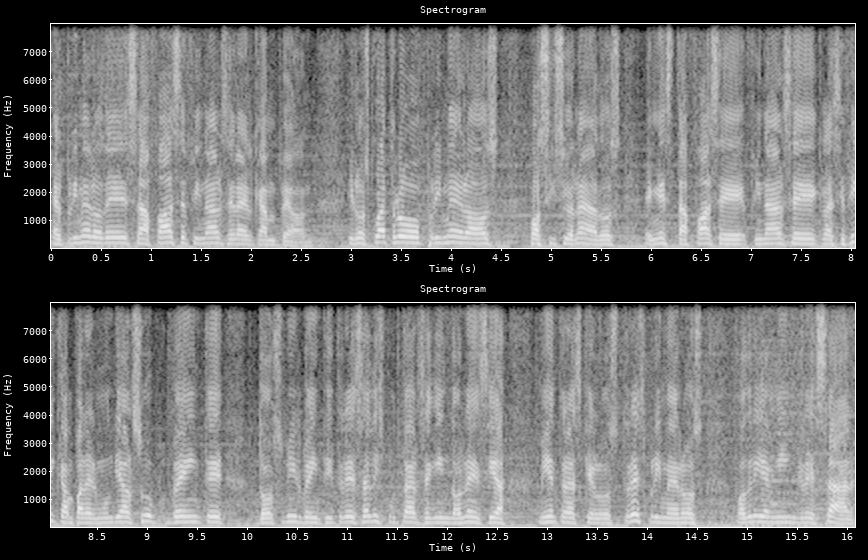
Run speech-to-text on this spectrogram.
El primero de esa fase final será el campeón. Y los cuatro primeros posicionados en esta fase final se clasifican para el Mundial Sub-20 2023 a disputarse en Indonesia, mientras que los tres primeros podrían ingresar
